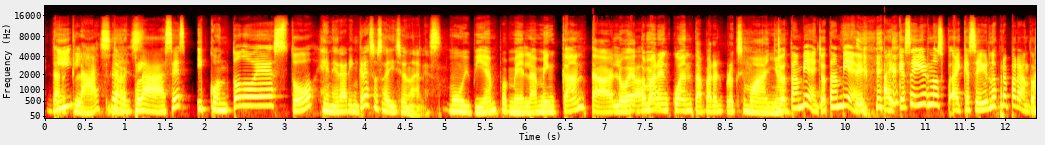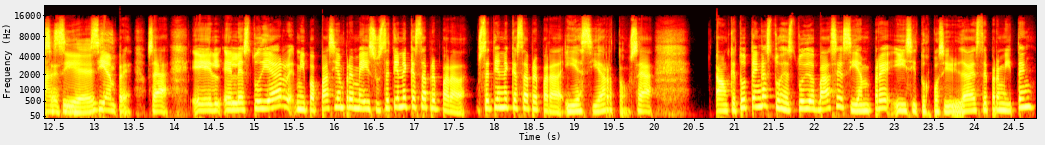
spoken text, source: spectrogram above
dar y clases. dar clases y con todo esto generar ingresos adicionales. Muy bien, Pamela, me encanta. Lo voy Claro. a tomar en cuenta para el próximo año. Yo también, yo también. Sí. Hay que seguirnos, hay que seguirnos preparando. Así es. Siempre. O sea, el, el estudiar, mi papá siempre me dice, usted tiene que estar preparada, usted tiene que estar preparada. Y es cierto. O sea, aunque tú tengas tus estudios base siempre y si tus posibilidades te permiten,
